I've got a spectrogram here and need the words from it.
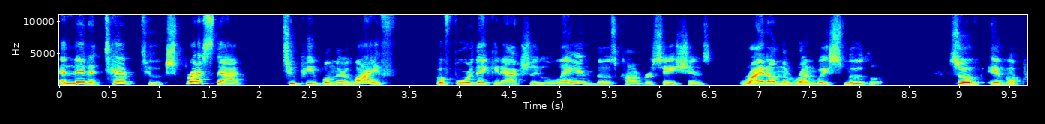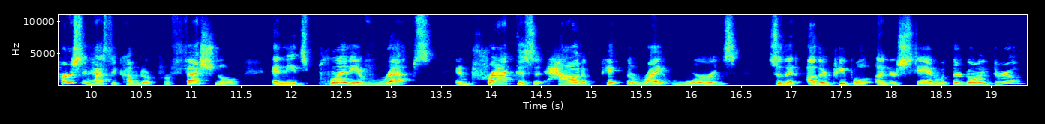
and then attempt to express that to people in their life before they can actually land those conversations right on the runway smoothly. So if, if a person has to come to a professional and needs plenty of reps and practice at how to pick the right words so that other people understand what they're going through,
